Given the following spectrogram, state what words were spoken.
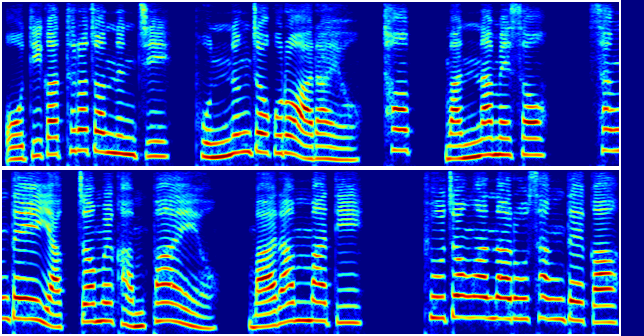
어디가 틀어졌는지 본능적으로 알아요. 첫 만남에서 상대의 약점을 간파해요. 말 한마디, 표정 하나로 상대가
